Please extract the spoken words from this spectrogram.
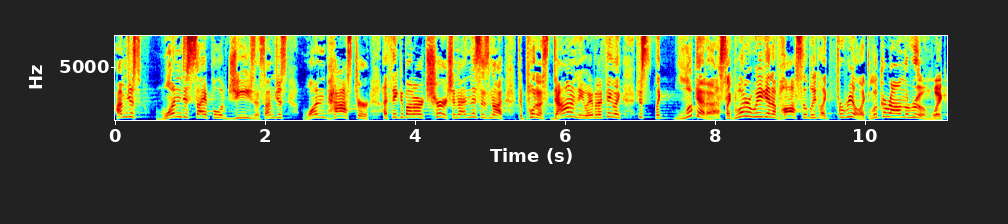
I'm just one disciple of Jesus. I'm just one pastor. I think about our church, and, and this is not to put us down anyway, but I think like just like look at us. Like, what are we to possibly like for real? Like, look around the room. Like,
